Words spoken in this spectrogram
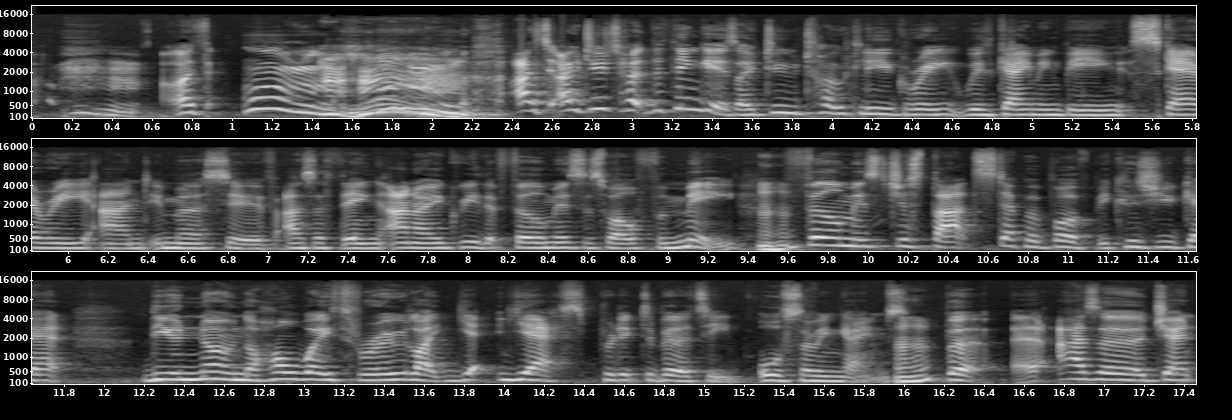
I, th- mm, mm. I, I do. To- the thing is, I do totally agree with gaming being scary and immersive as a thing, and I agree that film is as well. For me, film is just that step above because you get the unknown the whole way through. Like, y- yes, predictability also in games, but uh, as a gen.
